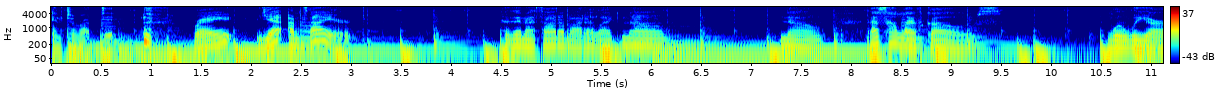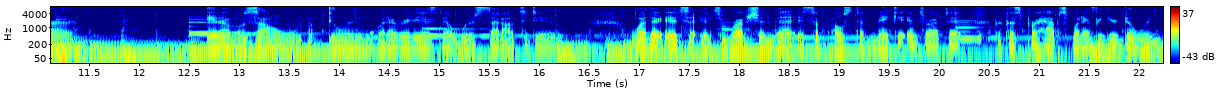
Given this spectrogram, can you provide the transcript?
interrupted. right? Yeah, I'm tired. And then I thought about it like, no, no, that's how life goes. When we are in a zone of doing whatever it is that we're set out to do, whether it's an interruption that is supposed to make it interrupted, because perhaps whatever you're doing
